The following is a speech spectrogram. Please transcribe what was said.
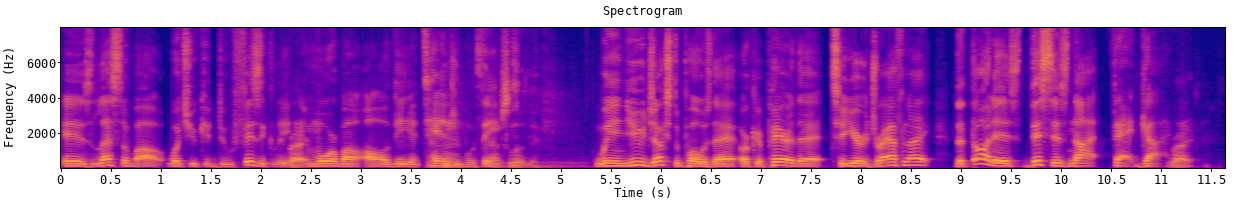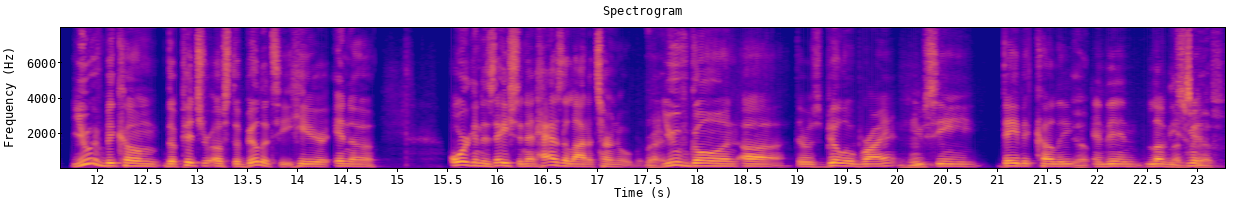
is less about what you could do physically Right. and more about all the intangible things Absolutely. when you juxtapose that or compare that to your draft night, the thought is this is not that guy. Right. You have become the picture of stability here in a organization that has a lot of turnover. Right. You've gone. Uh, there was Bill O'Brien. You've seen David Culley, Yep. and then Lovey Lovie Smith. Smith.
